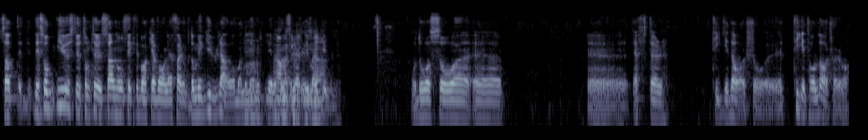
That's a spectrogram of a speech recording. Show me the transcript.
så att det- såg ljust ut som tusan. Hon fick tillbaka vanliga färger. De är gula om man är Mm. lever, lever Ja, men så blir man gul. Och då så eh, eh, efter 10 dagar, så, eh, 10-12 dagar tror jag det var,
